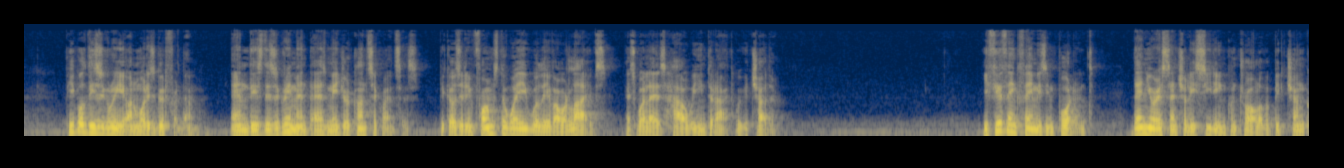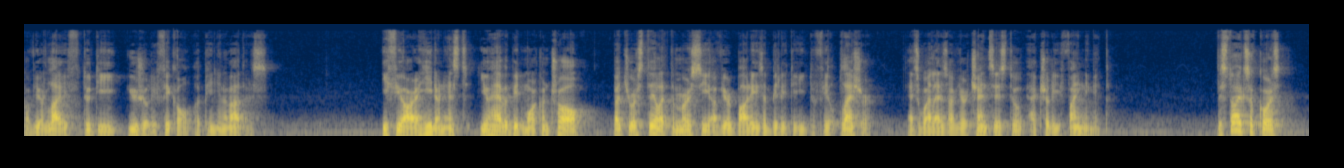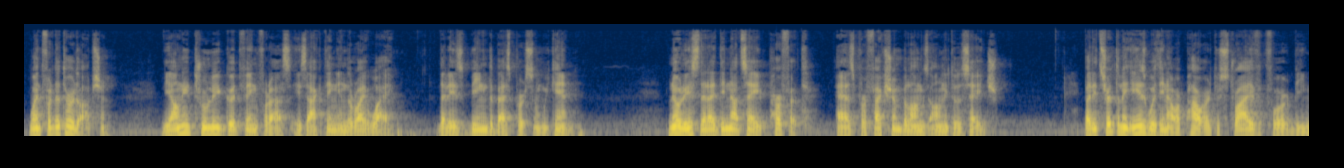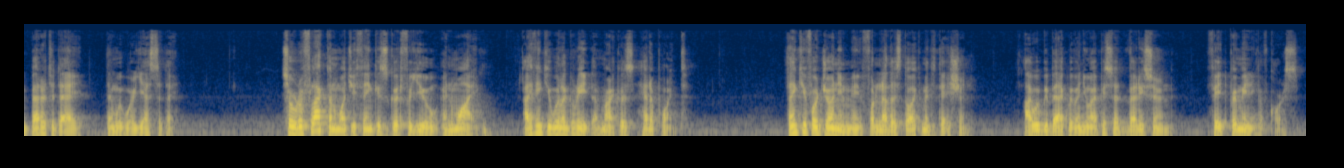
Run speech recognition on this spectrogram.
people disagree on what is good for them, and this disagreement has major consequences because it informs the way we live our lives as well as how we interact with each other. If you think fame is important, then you're essentially ceding control of a big chunk of your life to the usually fickle opinion of others. If you are a hedonist, you have a bit more control but you are still at the mercy of your body's ability to feel pleasure, as well as of your chances to actually finding it. The Stoics, of course, went for the third option. The only truly good thing for us is acting in the right way, that is, being the best person we can. Notice that I did not say perfect, as perfection belongs only to the sage. But it certainly is within our power to strive for being better today than we were yesterday. So reflect on what you think is good for you and why. I think you will agree that Marcus had a point. Thank you for joining me for another Stoic meditation. I will be back with a new episode very soon, fate permitting, of course.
